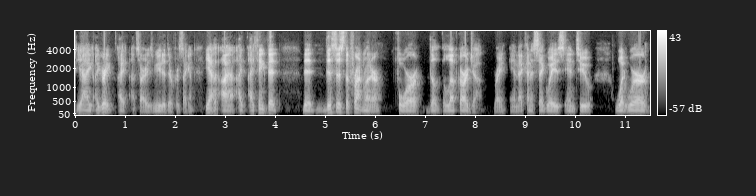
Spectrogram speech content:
Yeah, I, I agree. I, am sorry, I was muted there for a second. Yeah, I, I, I think that that this is the front runner for the, the left guard job, right? And that kind of segues into what we're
